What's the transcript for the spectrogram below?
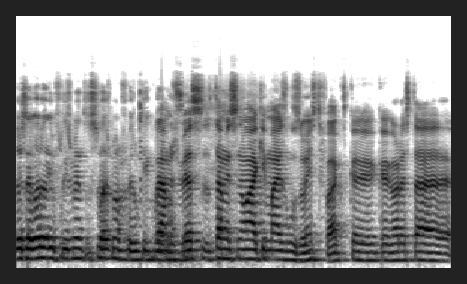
Mas agora, infelizmente, o Soares, vamos ver o que é que vai Vamos ver se, também se não há aqui mais lesões, de facto, que, que agora está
